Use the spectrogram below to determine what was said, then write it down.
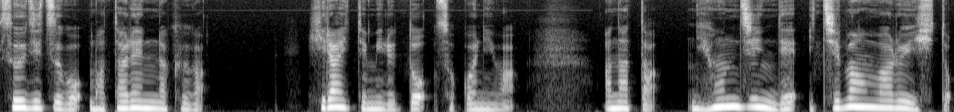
数日後また連絡が。開いてみるとそこには「あなた日本人で一番悪い人」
